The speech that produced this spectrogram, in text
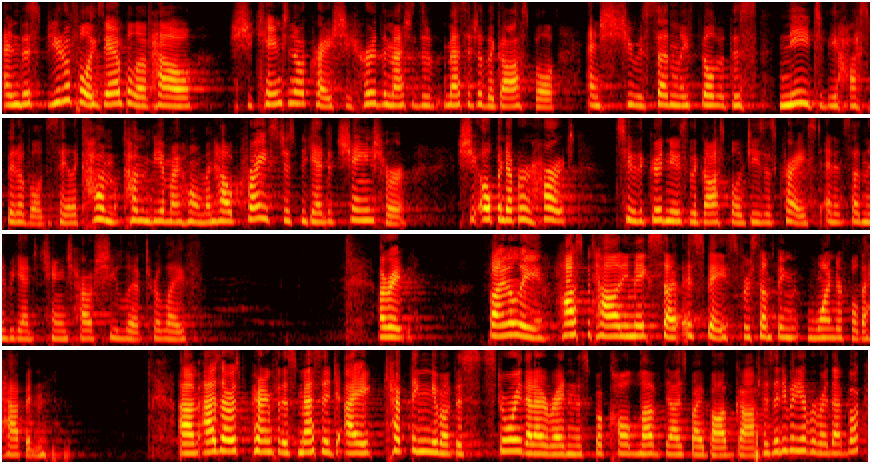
And this beautiful example of how she came to know Christ, she heard the message of the gospel, and she was suddenly filled with this need to be hospitable, to say, like, come, come and be in my home, and how Christ just began to change her. She opened up her heart to the good news of the gospel of Jesus Christ, and it suddenly began to change how she lived her life. All right, finally, hospitality makes a space for something wonderful to happen. Um, as I was preparing for this message, I kept thinking about this story that I read in this book called Love Does by Bob Goff. Has anybody ever read that book?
